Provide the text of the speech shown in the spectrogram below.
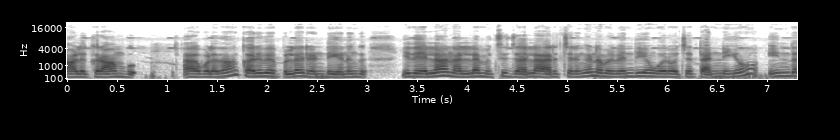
நாலு கிராம்பு. அவ்வளோதான் கருவேப்பிலை ரெண்டு எனுங்கு. இதையெல்லாம் நல்லா மிக்சி ஜாரில் அரைச்சிருங்க. நம்ம வெந்தயம் ஊற வச்ச தண்ணியும் இந்த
